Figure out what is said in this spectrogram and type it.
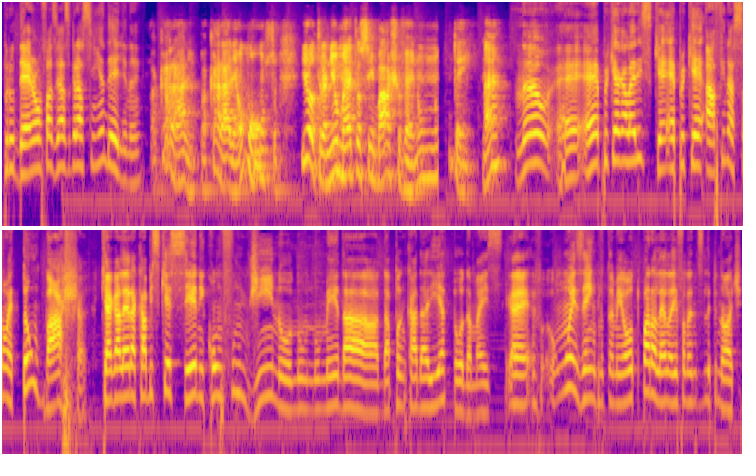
pro Darren fazer as gracinhas dele, né? Pra caralho, pra caralho, é um monstro. E outra, New Metal sem baixo, velho, não, não tem, né? Não, é, é porque a galera esquece. É porque a afinação é tão baixa que a galera acaba esquecendo e confundindo no, no meio da, da pancadaria toda. Mas é, um exemplo também, outro paralelo aí falando de Slipknot.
